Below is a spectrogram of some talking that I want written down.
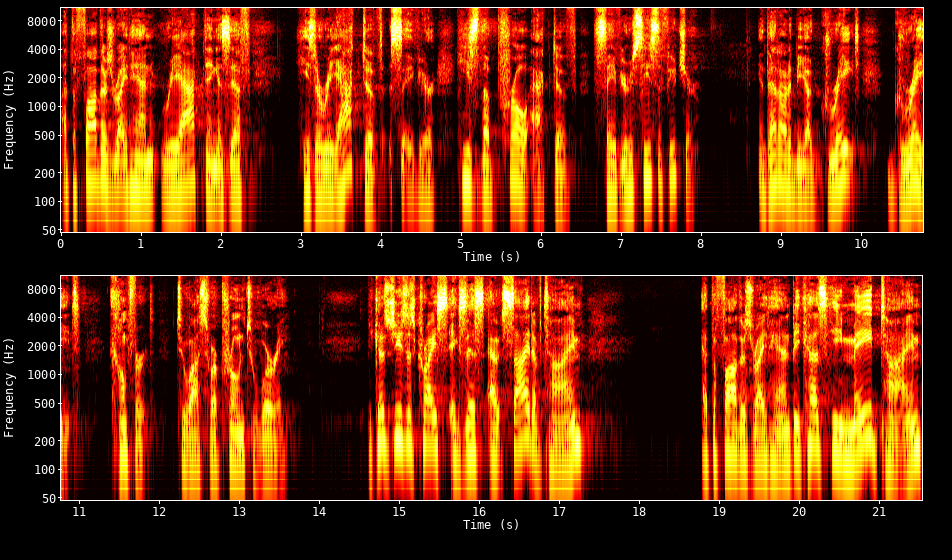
at the Father's right hand reacting as if he's a reactive Savior. He's the proactive Savior who sees the future. And that ought to be a great, great comfort to us who are prone to worry. Because Jesus Christ exists outside of time, at the Father's right hand because he made time,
